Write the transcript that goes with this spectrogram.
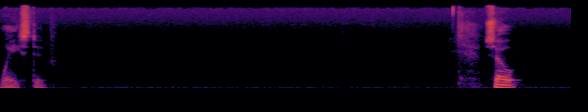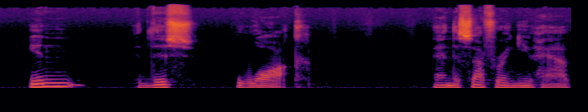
wasted. So, in this walk and the suffering you have,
